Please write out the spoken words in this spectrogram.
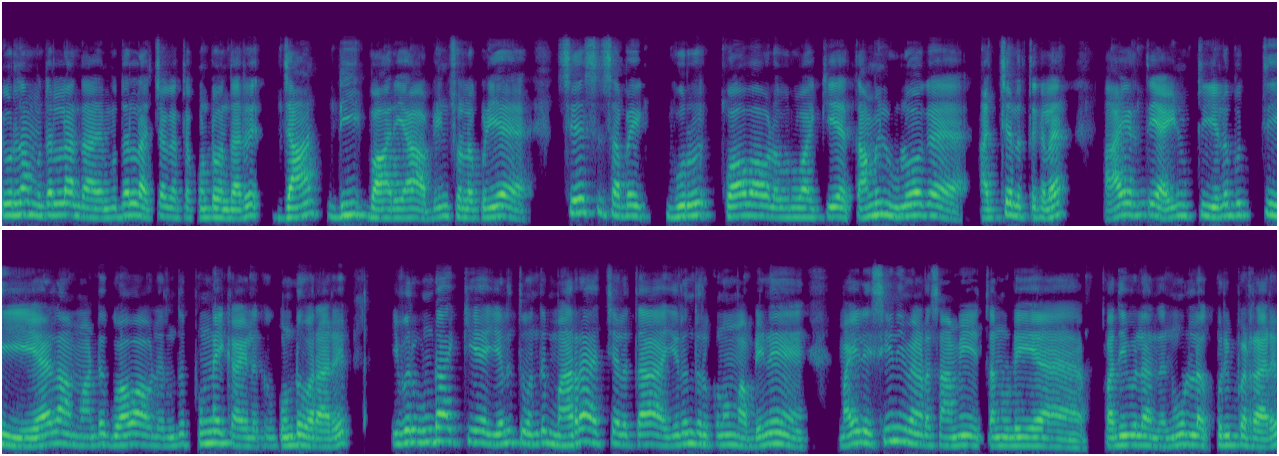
இவர் தான் முதல்ல அந்த முதல் அச்சகத்தை கொண்டு வந்தாரு. ஜான் டி பாரியா அப்படின்னு சொல்லக்கூடிய சேசு சபை குரு கோவாவுல உருவாக்கிய தமிழ் உலோக அச்செழுத்துக்களை ஆயிரத்தி ஐநூத்தி எழுபத்தி ஏழாம் ஆண்டு கோவாவிலிருந்து புன்னை காயலுக்கு கொண்டு வராரு. இவர் உண்டாக்கிய எழுத்து வந்து மர அச்செழுத்தா இருந்திருக்கணும் அப்படின்னு மயிலை சீனி வெங்கடசாமி தன்னுடைய பதிவுல அந்த நூல்ல குறிப்பிடுறாரு.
